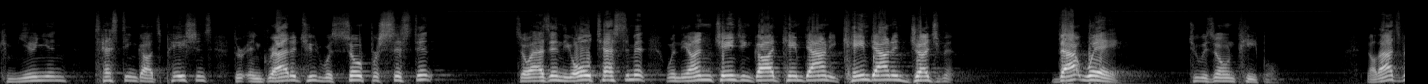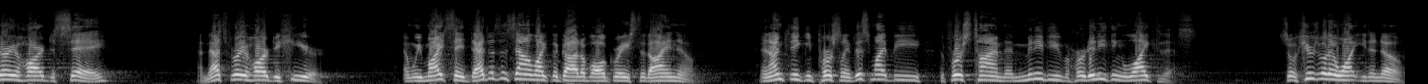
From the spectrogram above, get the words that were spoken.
communion, testing God's patience. Their ingratitude was so persistent. So, as in the Old Testament, when the unchanging God came down, he came down in judgment. That way to his own people. Now, that's very hard to say, and that's very hard to hear. And we might say, that doesn't sound like the God of all grace that I know. And I'm thinking personally, this might be the first time that many of you have heard anything like this. So here's what I want you to know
